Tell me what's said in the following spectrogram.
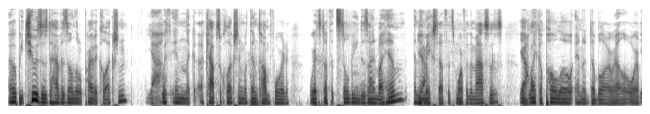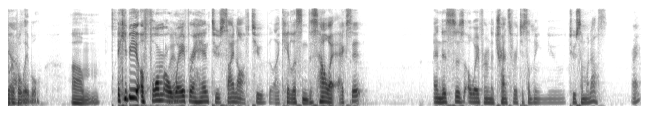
I hope he chooses to have his own little private collection Yeah. within like a capsule collection within Tom Ford, where it's stuff that's still being designed by him, and Yeah. they make stuff that's more for the masses, yeah. like a polo and a double RL or a Yeah. purple label. Um, It could be a form or way for him to sign off to be like, hey, listen, this is how I exit. And this is a way for him to transfer to something new to someone else. Right?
